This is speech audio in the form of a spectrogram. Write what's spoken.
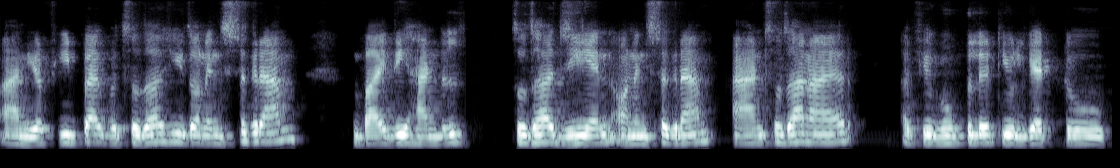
and your feedback with sudha. She's on instagram by the handle sudha gn on instagram and sudha nair if you google it you'll get to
